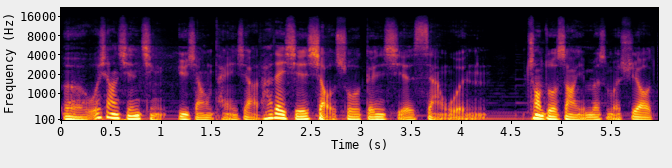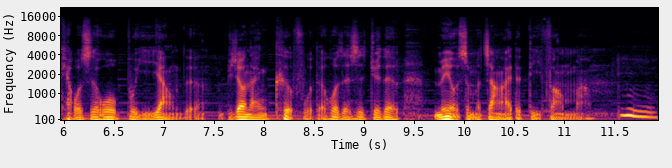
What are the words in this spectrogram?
呃，我想先请玉祥谈一下，他在写小说跟写散文创作上有没有什么需要调试或不一样的，比较难克服的，或者是觉得没有什么障碍的地方吗？嗯。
